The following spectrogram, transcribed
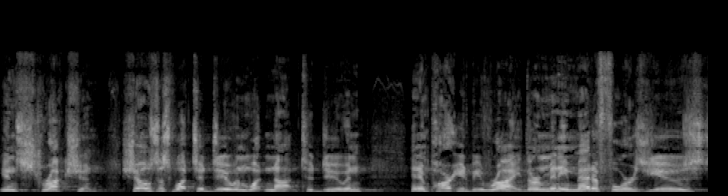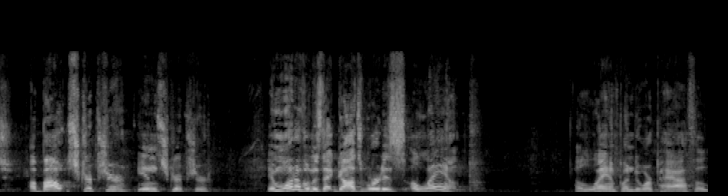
Instruction. Shows us what to do and what not to do. And, and in part, you'd be right. There are many metaphors used about Scripture, in Scripture. And one of them is that God's Word is a lamp a lamp unto our path, a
